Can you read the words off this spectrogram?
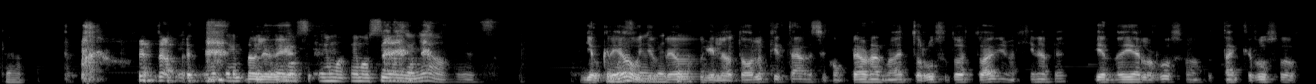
Claro. no, hemos, hemos, sido engañados. Yo creo, yo creo que todos los que están se compraron armamento ruso todos estos años, imagínate, viendo ahí a los rusos, los tanques rusos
